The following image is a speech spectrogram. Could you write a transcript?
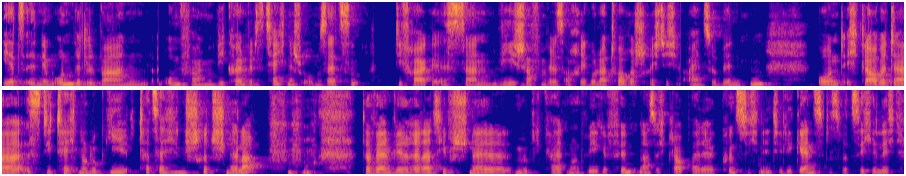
jetzt in dem unmittelbaren Umfang, wie können wir das technisch umsetzen, die Frage ist dann, wie schaffen wir das auch regulatorisch richtig einzubinden? Und ich glaube, da ist die Technologie tatsächlich einen Schritt schneller. da werden wir relativ schnell Möglichkeiten und Wege finden. Also ich glaube, bei der künstlichen Intelligenz, das wird sicherlich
